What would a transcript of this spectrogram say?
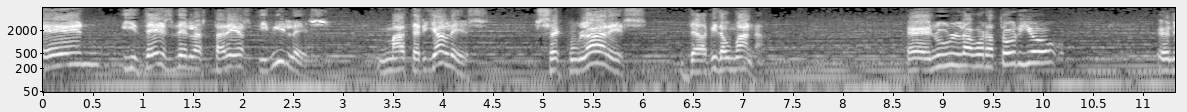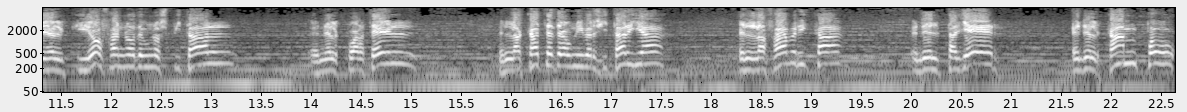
en y desde las tareas civiles, materiales, seculares de la vida humana. En un laboratorio, en el quirófano de un hospital, en el cuartel, en la cátedra universitaria, en la fábrica, en el taller, en el campo,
